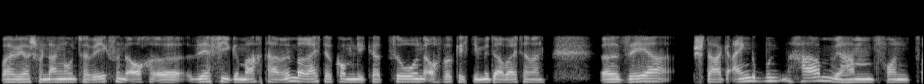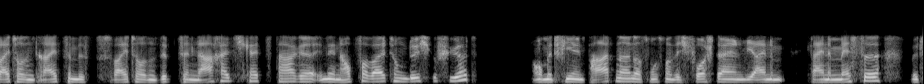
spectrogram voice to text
weil wir ja schon lange unterwegs sind, auch äh, sehr viel gemacht haben im Bereich der Kommunikation, auch wirklich die Mitarbeiterinnen äh, sehr stark eingebunden haben. Wir haben von 2013 bis 2017 Nachhaltigkeitstage in den Hauptverwaltungen durchgeführt, auch mit vielen Partnern. Das muss man sich vorstellen wie eine kleine Messe mit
